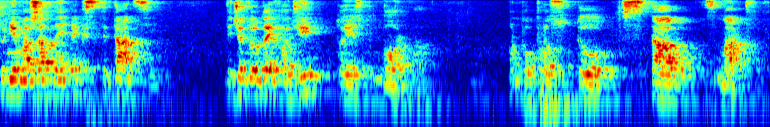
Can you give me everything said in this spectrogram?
Tu nie ma żadnej ekscytacji. Wiecie, o co tutaj chodzi? To jest norma. On po prostu wstał z martwych.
